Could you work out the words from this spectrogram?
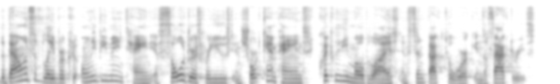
the balance of labor could only be maintained if soldiers were used in short campaigns, quickly demobilized, and sent back to work in the factories.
